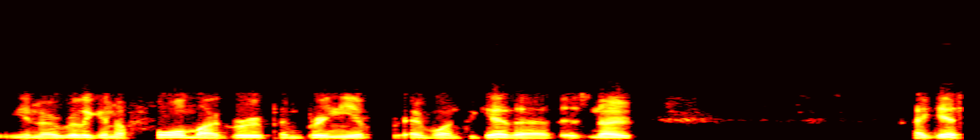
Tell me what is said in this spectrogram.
you know really going to form our group and bring everyone together. There's no, I guess,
